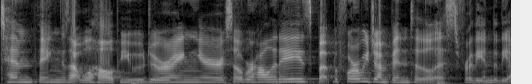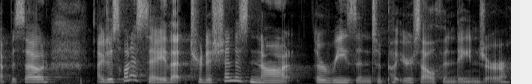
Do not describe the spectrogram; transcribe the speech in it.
10 things that will help you during your sober holidays. But before we jump into the list for the end of the episode, I just want to say that tradition is not a reason to put yourself in danger.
